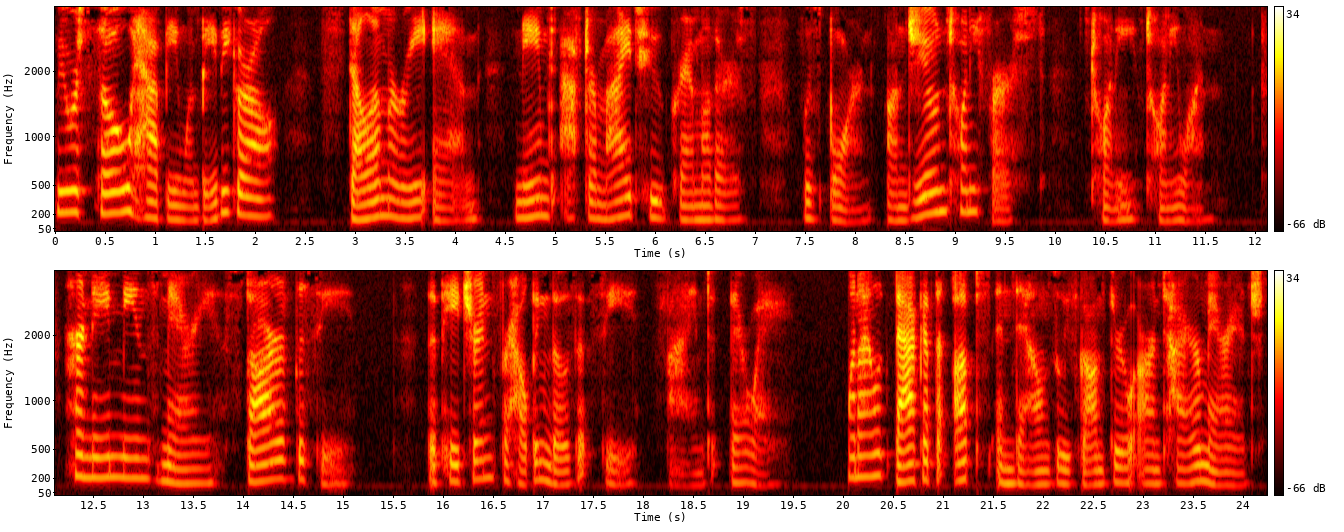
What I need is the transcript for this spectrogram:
We were so happy when baby girl, Stella Marie Ann, named after my two grandmothers, was born on June 21st, 2021. Her name means Mary, Star of the Sea, the patron for helping those at sea find their way. When I look back at the ups and downs we've gone through our entire marriage,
